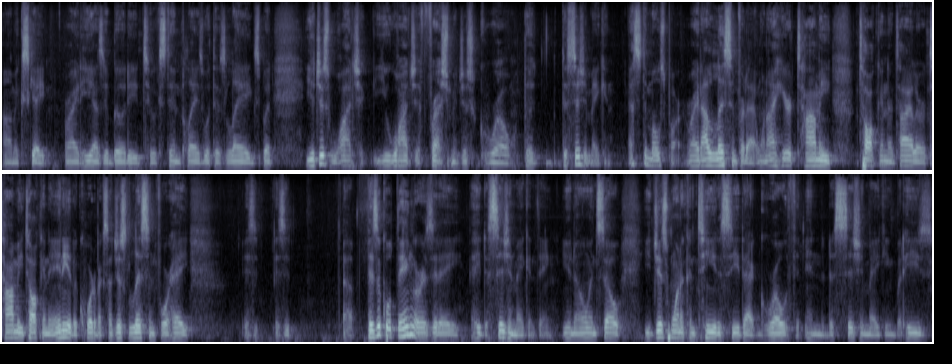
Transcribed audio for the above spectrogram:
um, escape, right? He has the ability to extend plays with his legs. But you just watch you watch a freshman just grow the decision making. That's the most part, right? I listen for that. When I hear Tommy talking to Tyler, Tommy talking to any of the quarterbacks, I just listen for, hey, is it is it physical thing or is it a, a decision making thing? You know, and so you just want to continue to see that growth in the decision making. But he's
